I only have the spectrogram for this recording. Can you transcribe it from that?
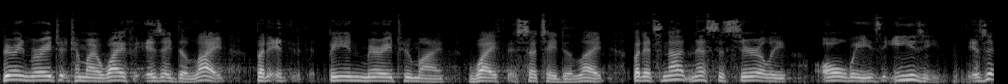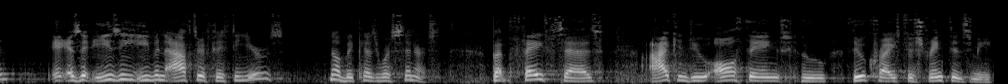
being married to, to my wife is a delight, but it, being married to my wife is such a delight, but it's not necessarily always easy, is it? Is it easy even after 50 years? No, because we're sinners. But faith says, I can do all things who, through Christ who strengthens me.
